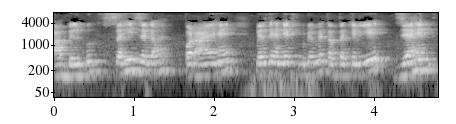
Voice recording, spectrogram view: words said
आप बिल्कुल सही जगह पर आए हैं। मिलते हैं नेक्स्ट वीडियो में। तब तक के लिए जय हिंद।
